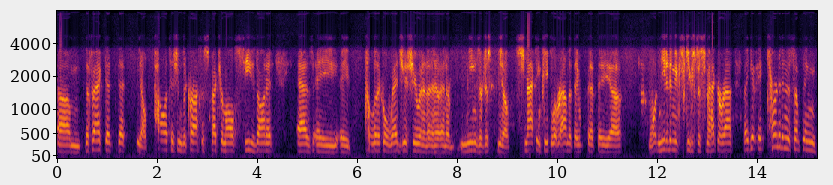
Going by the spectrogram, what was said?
Um, the fact that that you know politicians across the spectrum all seized on it as a a political wedge issue and a, and a means of just you know smacking people around that they that they uh, needed an excuse to smack around. Like it, it turned it into something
